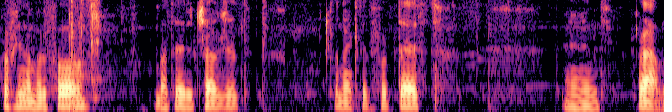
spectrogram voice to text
Profile number 4, battery charged, connected for test and run.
